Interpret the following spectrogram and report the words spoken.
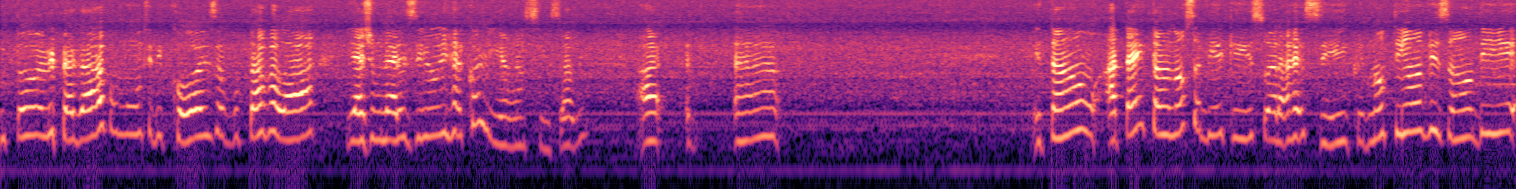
Então ele pegava um monte de coisa, botava lá e as mulheres iam e recolhiam, assim, sabe? A- é- Então, até então eu não sabia que isso era reciclo, não tinha uma visão de,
